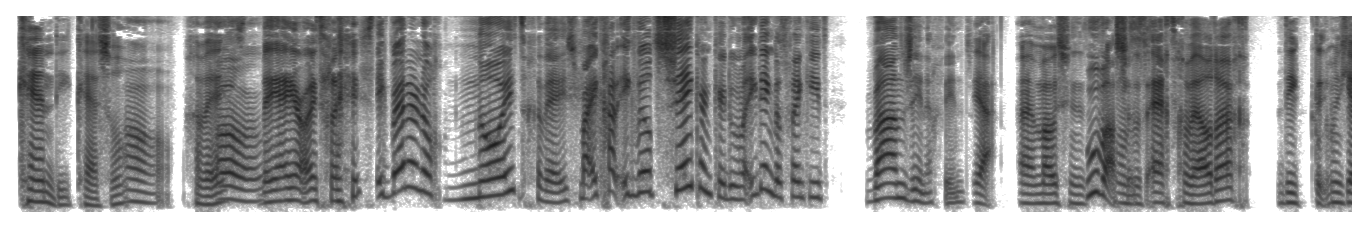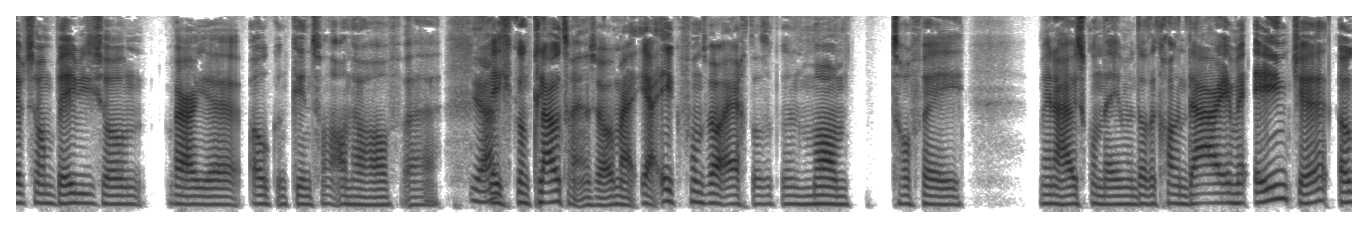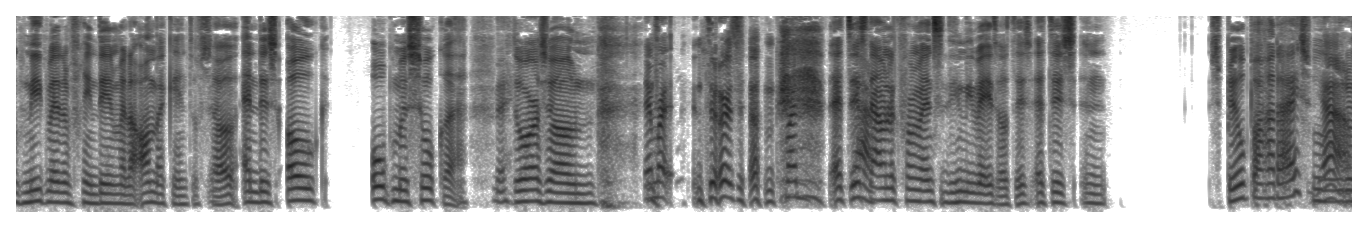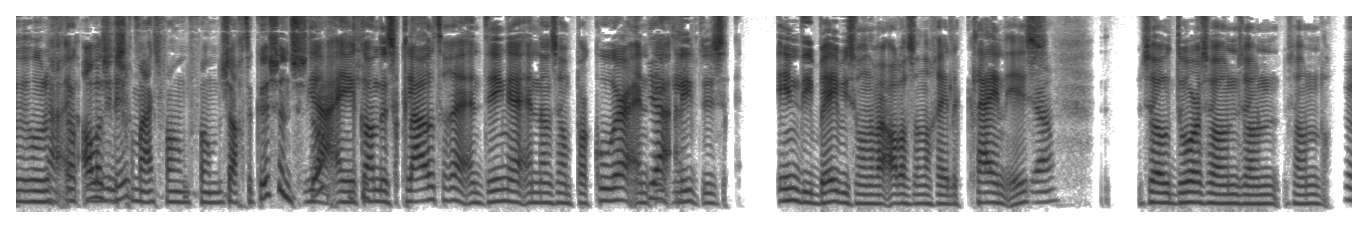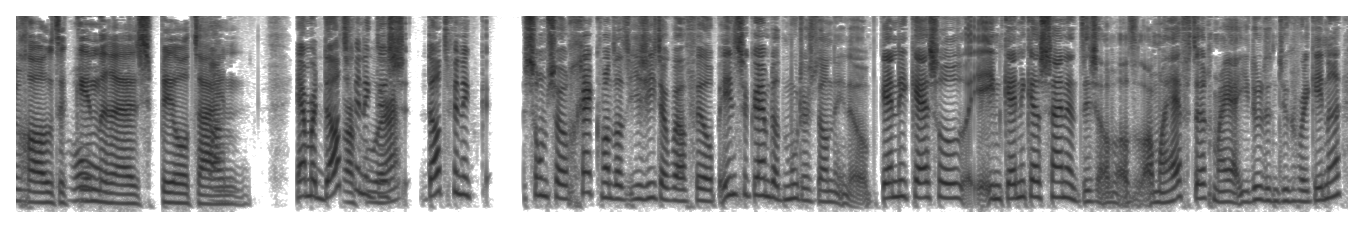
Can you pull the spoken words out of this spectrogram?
Candy Castle Oh. geweest. Oh. Ben jij hier ooit geweest? Ik ben er nog nooit geweest. Maar ik, ga, ik wil het zeker een keer doen. Want ik denk dat Frankie het waanzinnig vindt. Ja, Moos vindt, Hoe was vond het? het echt geweldig. Die, want je hebt zo'n babyzoon waar je ook een kind van anderhalf eh Ja. beetje kan klauteren en zo. Maar ja, ik vond wel echt dat ik een mom trofee mee naar huis kon nemen. Dat ik gewoon daar in mijn eentje, ook niet met een vriendin, met een ander kind of zo. En dus ook op mijn sokken. Nee. Door zo'n. Nee, maar, Door zo'n. maar Het is Ja. namelijk voor mensen die niet weten wat het is. Het is een speelparadijs. Hoe, ja, hoe hoe en alles is dit? gemaakt van, van zachte kussens. toch? Ja, en je kan dus klauteren en dingen en dan zo'n parcours. En Ja. ik liep dus in die babyzone waar alles dan nog redelijk klein is. Ja. Zo door zo'n zo'n zo'n grote kinderen speeltuin. Ja, maar dat vind ik dus, dat vind ik soms zo gek. Want dat, je ziet ook wel veel op Instagram dat moeders dan in, op Candy Castle, in Candy Castle zijn. En het is altijd allemaal heftig. Maar ja, je doet het natuurlijk voor de kinderen.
